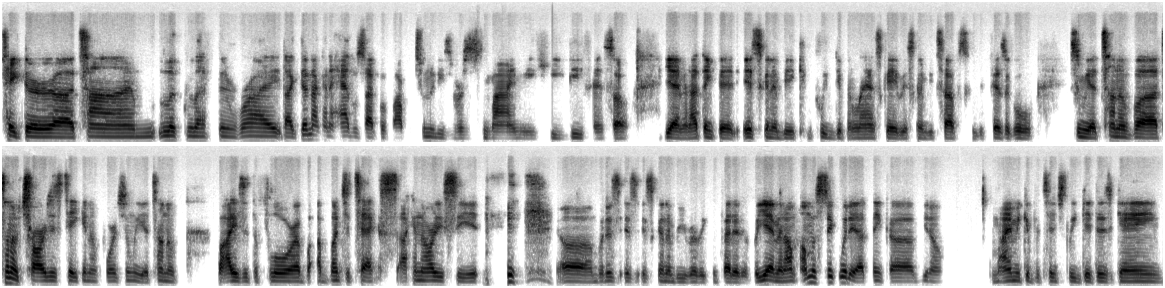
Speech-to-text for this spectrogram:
take their uh, time, look left and right. Like they're not going to have those type of opportunities versus Miami Heat defense. So yeah, man, I think that it's going to be a completely different landscape. It's going to be tough. It's going to be physical. It's going to be a ton of uh, ton of charges taken. Unfortunately, a ton of bodies at the floor, a, a bunch of texts. I can already see it, um, but it's, it's, it's going to be really competitive. But yeah, man, I'm, I'm gonna stick with it. I think uh, you know Miami could potentially get this game,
